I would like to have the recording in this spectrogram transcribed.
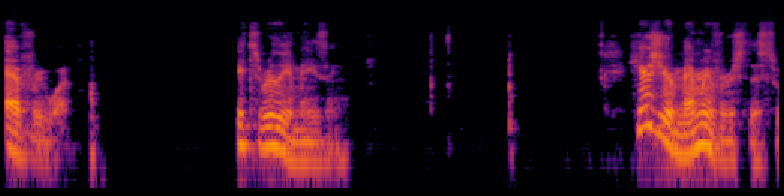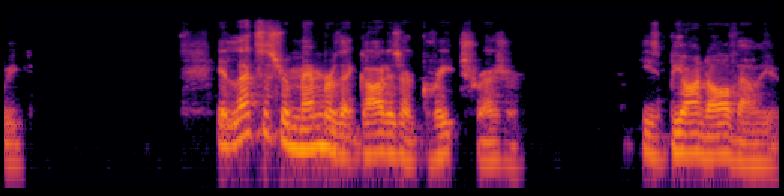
everyone. It's really amazing. Here's your memory verse this week. It lets us remember that God is our great treasure. He's beyond all value.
